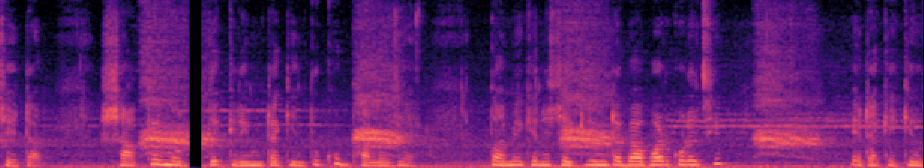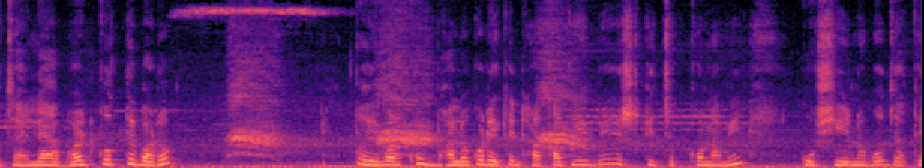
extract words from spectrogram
সেটা। শাকের মধ্যে ক্রিমটা কিন্তু খুব ভালো যায়। তো আমি এখানে সেই ক্রিমটা ব্যবহার করেছি। এটাকে কেউ চাইলে অ্যাভয়েড করতে পারো। তো এবার খুব ভালো করে একে ঢাকা দিয়ে বেশ কিছুক্ষণ আমি কষিয়ে নেব যাতে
